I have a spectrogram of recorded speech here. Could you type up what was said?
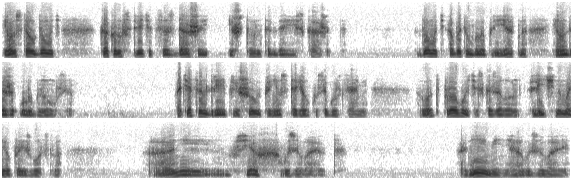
И он стал думать, как он встретится с Дашей и что он тогда ей скажет. Думать об этом было приятно, и он даже улыбнулся. Отец Андрей пришел и принес тарелку с огурцами. «Вот, пробуйте», — сказал он, — «лично мое производство». Они всех вызывают. Они меня вызывали.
